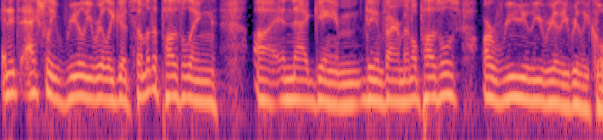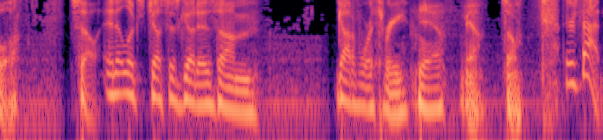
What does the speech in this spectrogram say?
and it's actually really, really good. Some of the puzzling uh, in that game, the environmental puzzles, are really, really, really cool. So, and it looks just as good as um, God of War Three. yeah. Yeah. So there's that.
